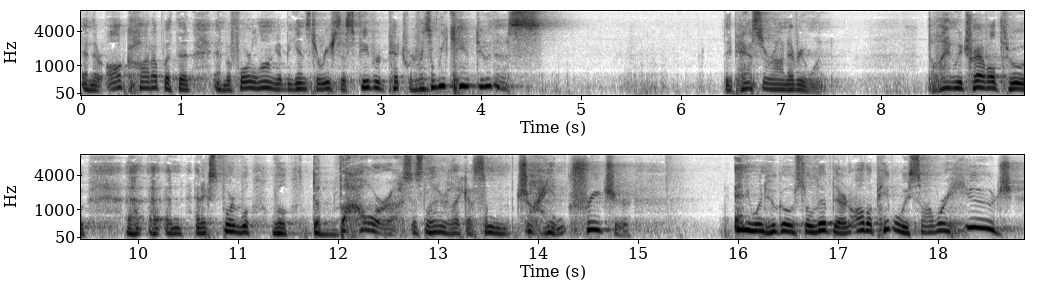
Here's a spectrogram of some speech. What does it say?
and they're all caught up with it. And before long, it begins to reach this fevered pitch where everyone's We can't do this. They pass it around everyone. The land we traveled through uh, uh, and, and, explored will, will devour us. It's literally like a, some giant creature. Anyone who goes to live there, and all the people we saw were huge.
